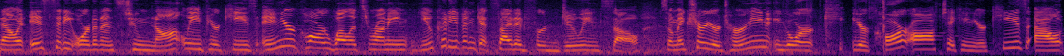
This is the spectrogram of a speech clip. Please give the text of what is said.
Now, it is city ordinance to not leave your keys in your car while it's running. You could even get cited for doing so. So make sure you're turning your, your car off, taking your keys out,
